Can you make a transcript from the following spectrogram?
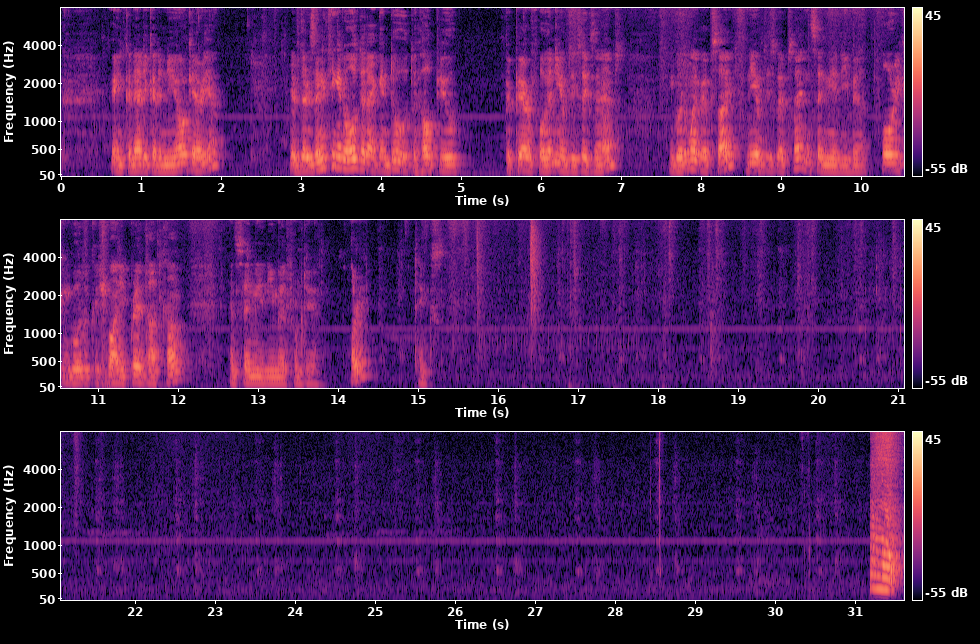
in Connecticut and New York area. If there is anything at all that I can do to help you prepare for any of these exams, go to my website, any of these websites and send me an email. Or you can go to keshwaniprep.com and send me an email from there. Alright? Thanks. Uh-huh.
